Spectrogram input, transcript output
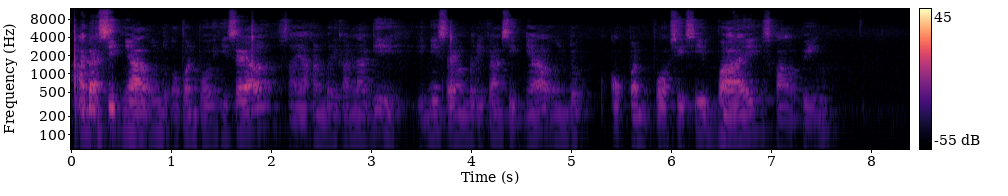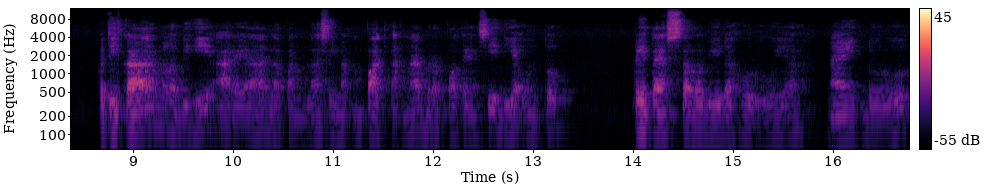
ada sinyal untuk open posisi sell saya akan berikan lagi. Ini saya memberikan sinyal untuk open posisi buy scalping ketika melebihi area 1854 karena berpotensi dia untuk retest terlebih dahulu ya naik dulu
